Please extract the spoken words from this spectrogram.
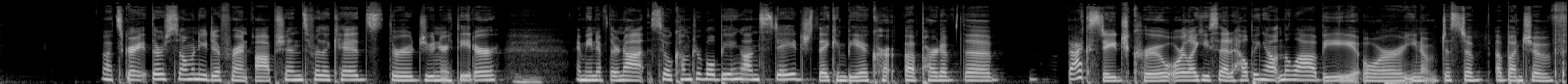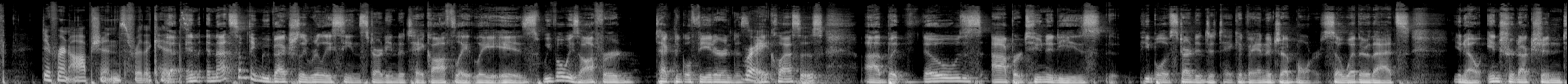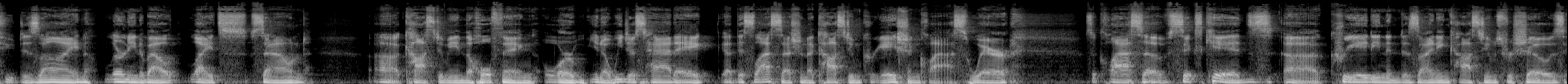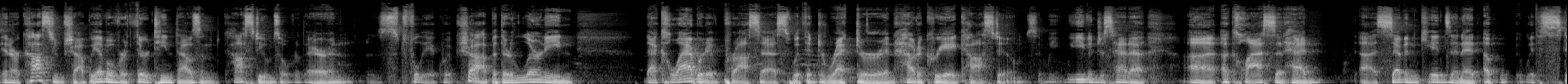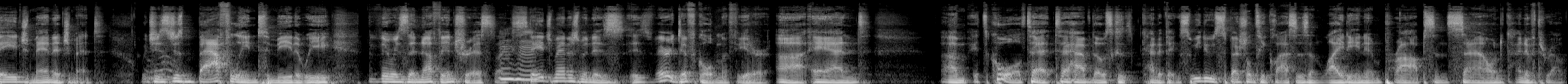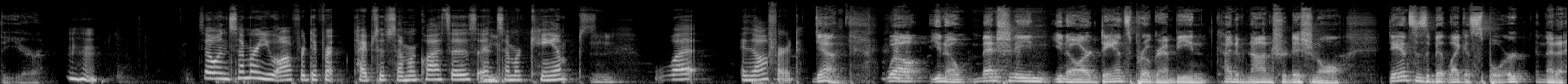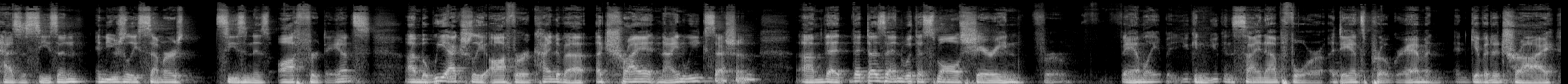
That's great. There's so many different options for the kids through junior theater. Mm-hmm. I mean, if they're not so comfortable being on stage, they can be a, a part of the backstage crew or like you said helping out in the lobby or you know just a, a bunch of different options for the kids yeah, and, and that's something we've actually really seen starting to take off lately is we've always offered technical theater and design right. classes uh, but those opportunities people have started to take advantage of more so whether that's you know introduction to design learning about lights sound uh, costuming, the whole thing. Or, you know, we just had a, uh, this last session, a costume creation class where it's a class of six kids uh, creating and designing costumes for shows in our costume shop. We have over 13,000 costumes over there and it's fully equipped shop, but they're learning that collaborative process with the director and how to create costumes. And we, we even just had a, uh, a class that had uh, seven kids in it uh, with stage management which is just baffling to me that we that there was enough interest. Like mm-hmm. stage management is is very difficult in the theater, uh, and um, it's cool to to have those kind of things. So we do specialty classes in lighting and props and sound kind of throughout the year. Mm-hmm. So in summer, you offer different types of summer classes and mm-hmm. summer camps. Mm-hmm. What is offered. Yeah. Well, you know, mentioning, you know, our dance program being kind of non-traditional, dance is a bit like a sport in that it has a season, and usually summer season is off for dance. Um, but we actually offer kind of a, a try it nine week session um, that that does end with a small sharing for family. But you can you can sign up for a dance program and, and give it a try.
